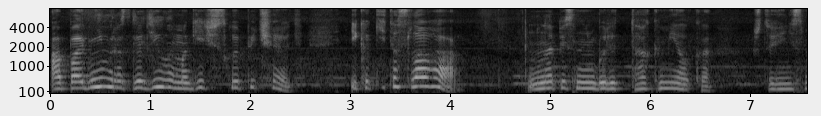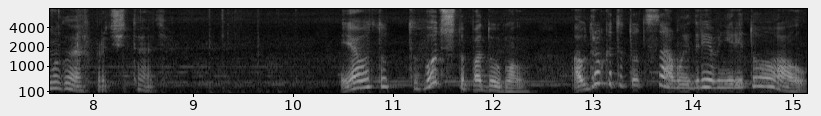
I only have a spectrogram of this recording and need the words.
А под ним разглядела магическую печать и какие-то слова, но написаны были так мелко, что я не смогла их прочитать. Я вот тут вот что подумал. А вдруг это тот самый древний ритуал?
